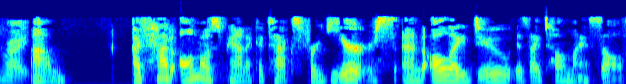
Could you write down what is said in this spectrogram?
Right. Um, I've had almost panic attacks for years and all I do is I tell myself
